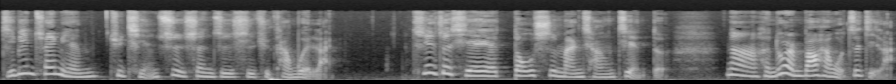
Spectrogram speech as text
疾病催眠、去前世，甚至是去看未来，其实这些都是蛮常见的。那很多人，包含我自己啦。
